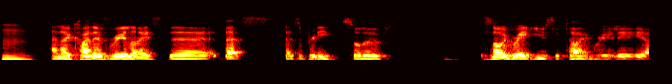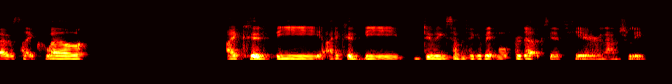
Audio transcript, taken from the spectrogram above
Hmm. and I kind of realized that that's that's a pretty sort of it's not a great use of time really. I was like, well, I could be I could be doing something a bit more productive here and actually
